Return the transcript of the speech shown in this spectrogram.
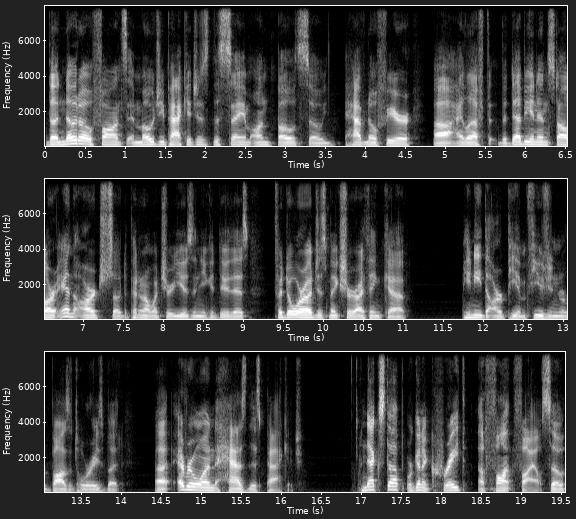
the Noto fonts emoji package is the same on both, so have no fear. Uh, I left the Debian installer and the Arch, so depending on what you're using, you can do this. Fedora, just make sure I think uh, you need the RPM Fusion repositories, but uh, everyone has this package. Next up, we're going to create a font file. So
